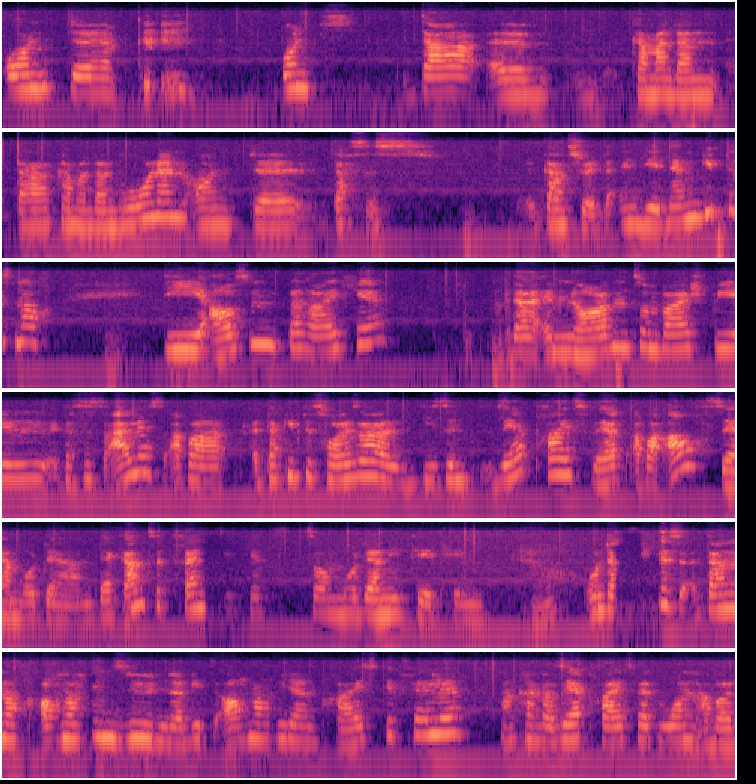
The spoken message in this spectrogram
und und da kann man dann da kann man dann wohnen und das ist ganz schön. Die, dann gibt es noch die Außenbereiche, da im Norden zum Beispiel, das ist alles, aber da gibt es Häuser, die sind sehr preiswert, aber auch sehr modern. Der ganze Trend geht jetzt zur Modernität hin. Ja. Und da gibt es dann noch auch noch den Süden, da gibt es auch noch wieder ein Preisgefälle. Man kann da sehr preiswert wohnen, aber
